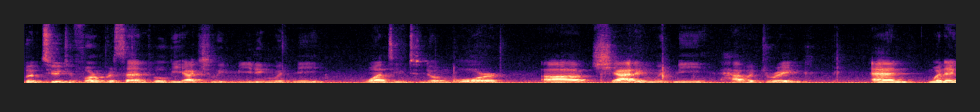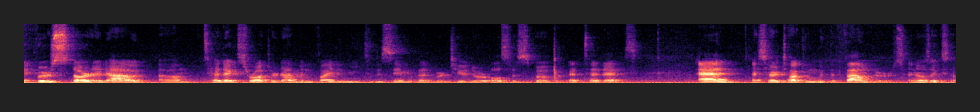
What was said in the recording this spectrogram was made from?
but two to four percent will be actually meeting with me, wanting to know more, uh, chatting with me, have a drink. And when I first started out, um, TEDx Rotterdam invited me to the same event where Theodore also spoke at TEDx. And I started talking with the founders, and I was like, so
